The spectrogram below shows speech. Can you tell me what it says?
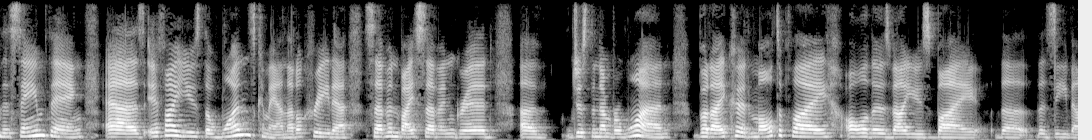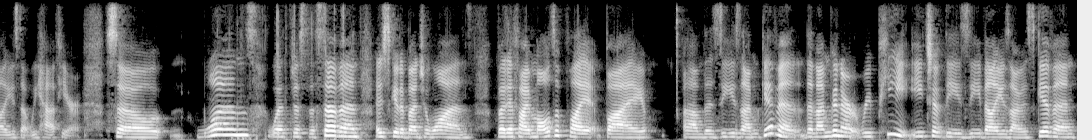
the same thing as if I use the ones command, that'll create a seven by seven grid of just the number one, but I could multiply all of those values by the, the z values that we have here. So ones with just the seven, I just get a bunch of ones. But if I multiply it by um, the z's I'm given, then I'm going to repeat each of these z values I was given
